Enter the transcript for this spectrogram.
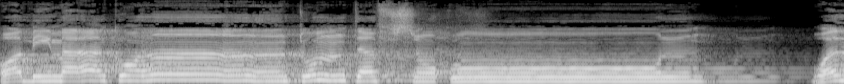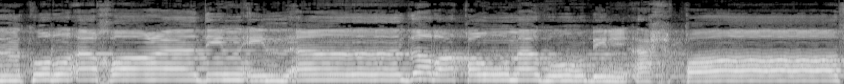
وبما كنتم تفسقون. واذكر أخا عاد إذ أنذر قومه بالأحقاف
